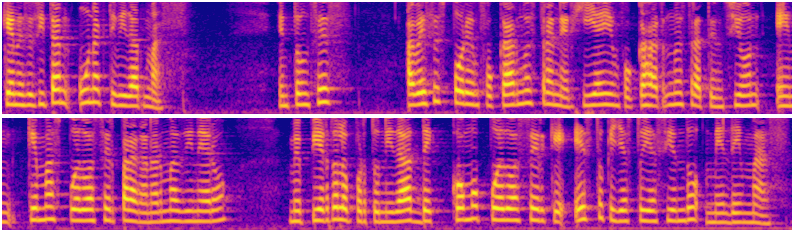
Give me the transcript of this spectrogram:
que necesitan una actividad más. Entonces, a veces por enfocar nuestra energía y enfocar nuestra atención en qué más puedo hacer para ganar más dinero, me pierdo la oportunidad de cómo puedo hacer que esto que ya estoy haciendo me dé más.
